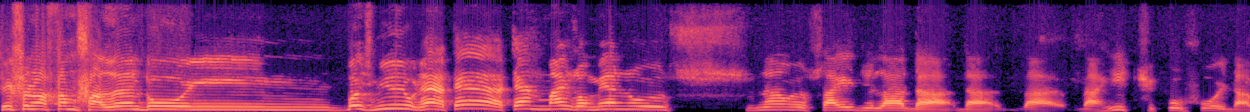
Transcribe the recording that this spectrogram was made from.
Isso nós estamos falando em 2000, né? Até, até mais ou menos não, eu saí de lá da, da, da, da Ritco, foi da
